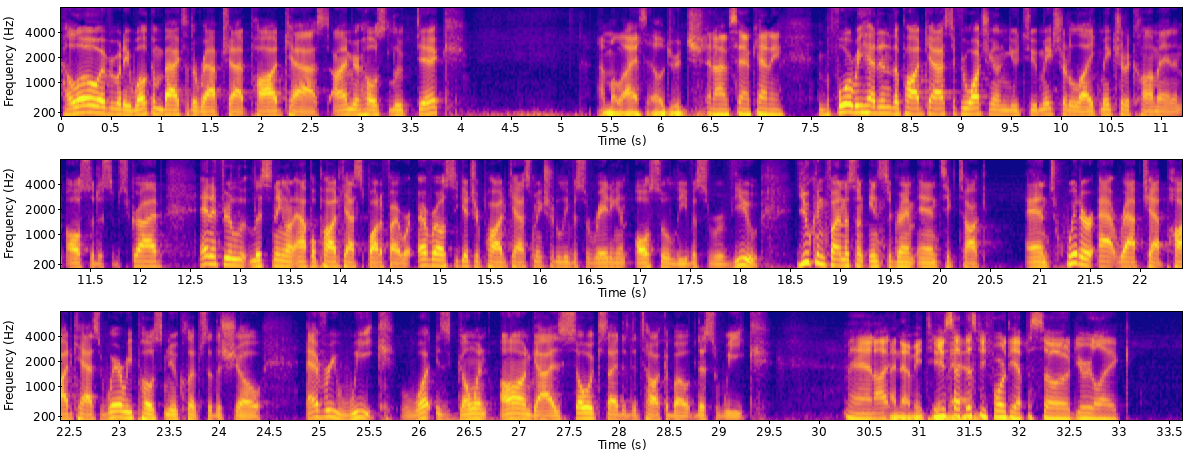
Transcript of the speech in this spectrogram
Hello, everybody. Welcome back to the Rap Chat podcast. I'm your host, Luke Dick. I'm Elias Eldridge. And I'm Sam Kenny. And before we head into the podcast, if you're watching on YouTube, make sure to like, make sure to comment, and also to subscribe. And if you're listening on Apple Podcasts, Spotify, wherever else you get your podcast, make sure to leave us a rating and also leave us a review. You can find us on Instagram and TikTok and Twitter at Rap Chat Podcast, where we post new clips of the show every week. What is going on, guys? So excited to talk about this week. Man, I, I know, me too, You said this before the episode. You're like,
